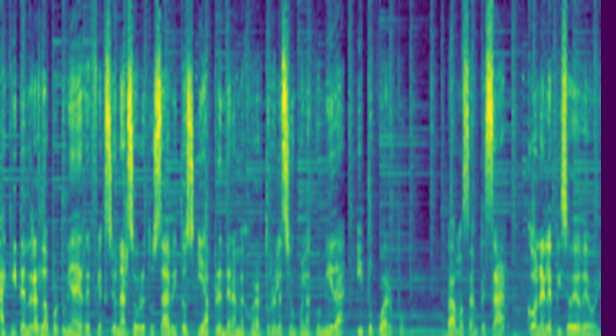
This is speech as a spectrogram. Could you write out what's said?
Aquí tendrás la oportunidad de reflexionar sobre tus hábitos y aprender a mejorar tu relación con la comida y tu cuerpo. Vamos a empezar con el episodio de hoy.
